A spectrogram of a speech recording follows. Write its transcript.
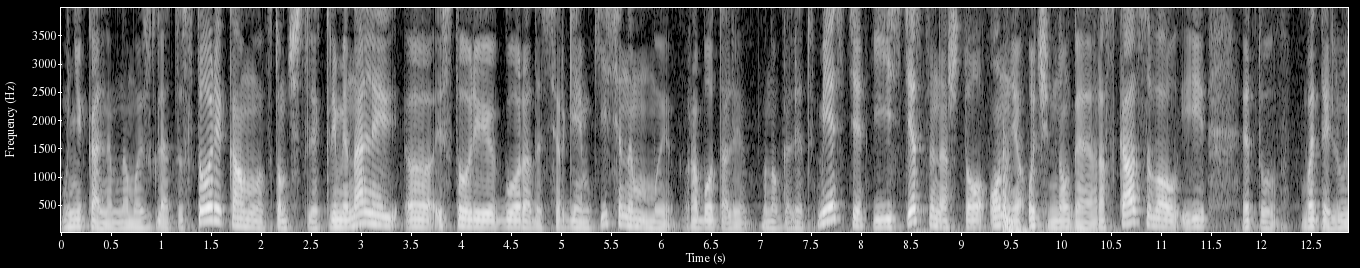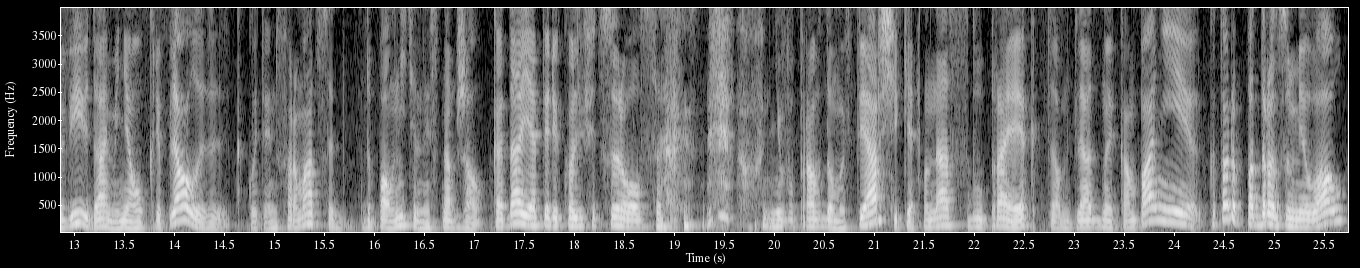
уникальным, на мой взгляд, историком, в том числе криминальной э, истории города Сергеем Кисиным. Мы работали много лет вместе. И естественно, что он мне очень многое рассказывал и эту в этой любви, да, меня укреплял и какой-то информацией дополнительной снабжал. Когда я переквалифицировался не в управдом и в пиарщике, у нас был проект там, для одной компании, который подразумевал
